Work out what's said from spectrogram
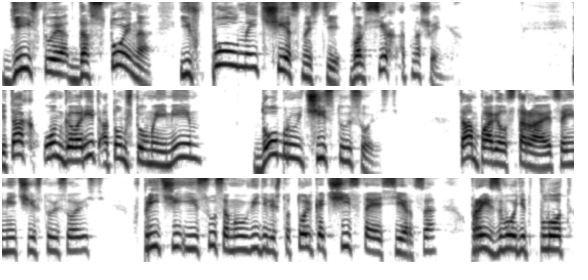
действуя достойно и в полной честности во всех отношениях. Итак, он говорит о том, что мы имеем добрую, чистую совесть. Там Павел старается иметь чистую совесть. В притче Иисуса мы увидели, что только чистое сердце производит плод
